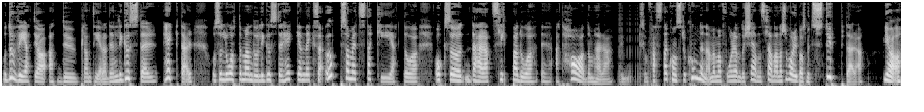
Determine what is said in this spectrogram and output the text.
Och då vet jag att du planterade en ligusterhäck där och så låter man då ligusterhäcken växa upp som ett staket och också det här att slippa då eh, att ha de här eh, liksom fasta konstruktionerna, men man får ändå känslan. Annars så var det bara som ett stup där. Ja,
